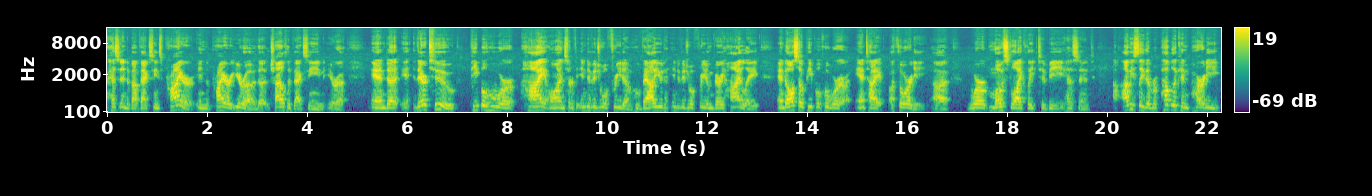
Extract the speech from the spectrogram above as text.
hesitant about vaccines prior in the prior era, the childhood vaccine era. And uh, there too, people who were high on sort of individual freedom, who valued individual freedom very highly, and also people who were anti authority uh, were most likely to be hesitant. obviously the Republican Party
